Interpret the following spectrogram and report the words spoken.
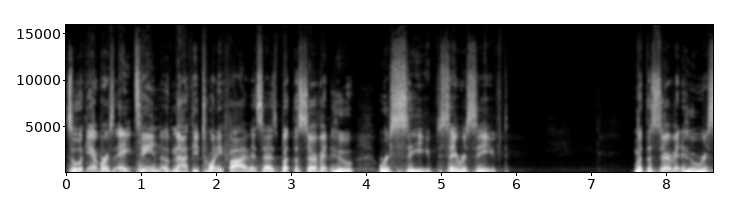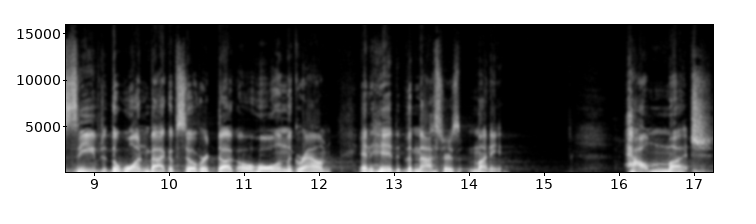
So looking at verse 18 of Matthew 25, it says, But the servant who received, say received. But the servant who received the one bag of silver dug a hole in the ground and hid the master's money how much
